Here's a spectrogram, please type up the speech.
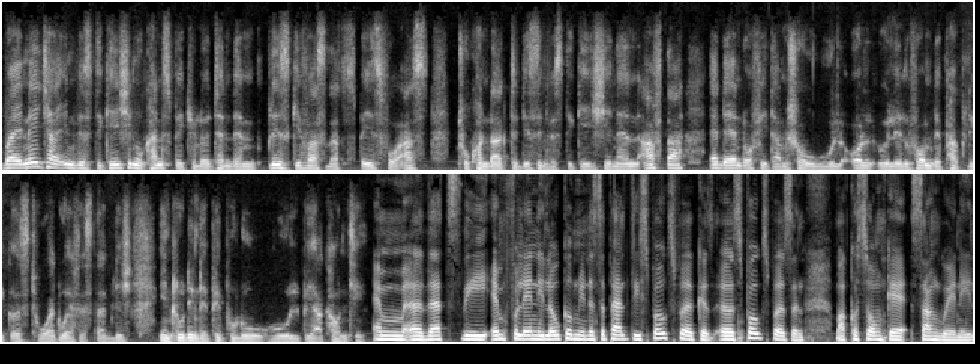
by nature investigation we can't speculate on them please give us that space for us to conduct this investigation and after at the end of it i'm sure we will all will inform the public as to what we have established including the people who, who will be accounting Um, uh, that's the Emfuleni local municipality spokesperson, uh, spokesperson Makhosonke Sangweni.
